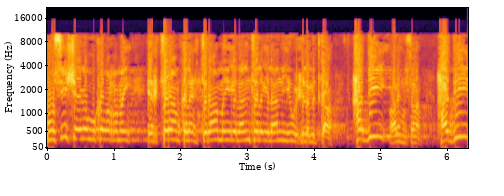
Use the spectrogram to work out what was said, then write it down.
Wuu sii sheego wuu ka warramay. Ixtiraamka la ixtiraamayo ilaalinta la ilaalinayo wixii la midka ah. Haddii calaykum salaam haddii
